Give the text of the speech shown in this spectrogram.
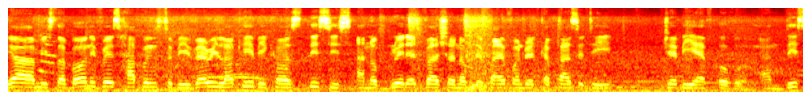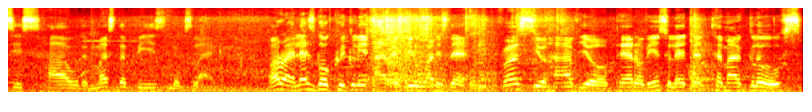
yeah, Mr. Boniface happens to be very lucky because this is an upgraded version of the 500 capacity JBF oven and this is how the masterpiece looks like. Alright, let's go quickly and review what is there. First, you have your pair of insulated thermal gloves.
